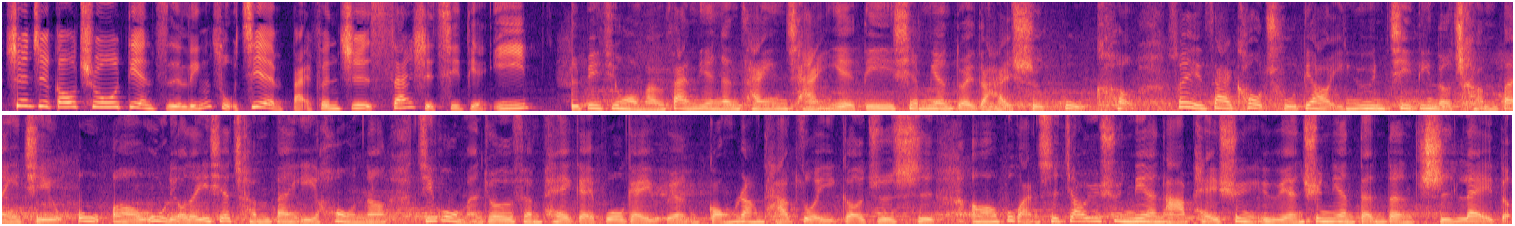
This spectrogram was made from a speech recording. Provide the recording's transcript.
甚至高出电子零组件百分之三十七点一。毕竟我们饭店跟餐饮产业第一线面对的还是顾客，所以在扣除掉营运既定的成本以及物呃物流的一些成本以后呢，几乎我们就是分配给拨给员工，让他做一个就是呃不管是教育训练啊、培训、语言训练等等之类的，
